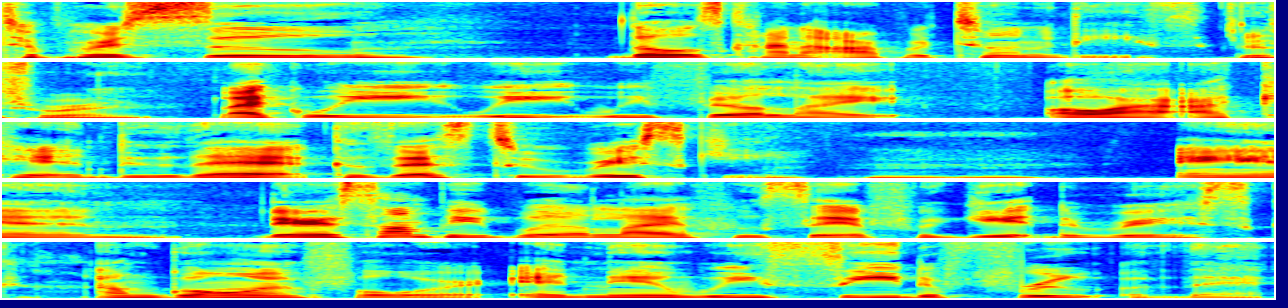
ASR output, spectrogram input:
to pursue those kind of opportunities That's right. like we we we feel like oh i, I can't do that because that's too risky Mm-hmm. and there are some people in life who said forget the risk i'm going for it and then we see the fruit of that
